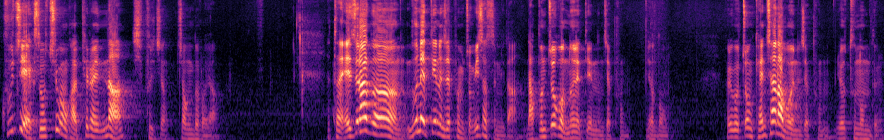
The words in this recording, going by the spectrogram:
굳이 X570 갈 필요 있나 싶을 정도로요. 일단 에즈락은 눈에 띄는 제품이 좀 있었습니다. 나쁜 쪽은 눈에 띄는 제품 요놈 그리고 좀 괜찮아 보이는 제품 요 두 놈들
